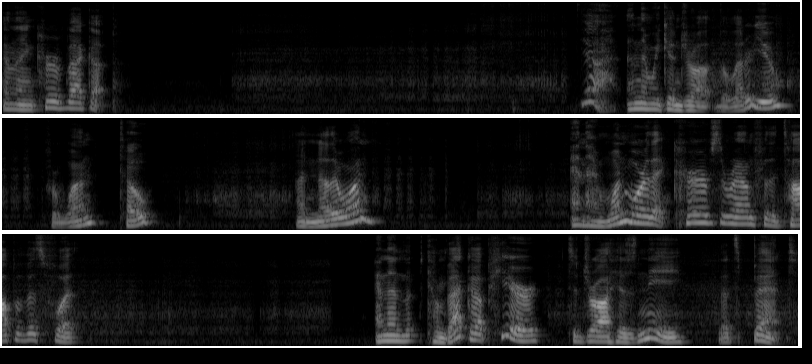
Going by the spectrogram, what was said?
and then curve back up. Yeah, and then we can draw the letter U for one toe, another one, and then one more that curves around for the top of his foot. And then come back up here to draw his knee that's bent.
